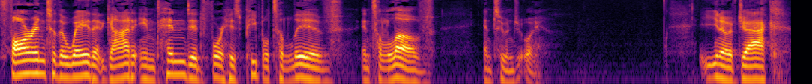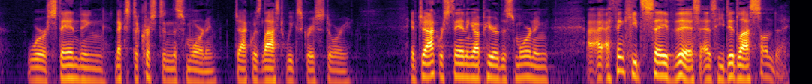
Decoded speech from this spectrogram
foreign to the way that God intended for his people to live and to love and to enjoy. You know, if Jack were standing next to Kristen this morning, Jack was last week's grace story. If Jack were standing up here this morning, I, I think he'd say this as he did last Sunday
